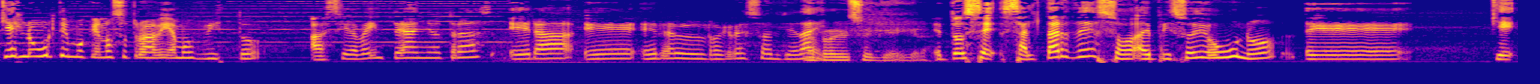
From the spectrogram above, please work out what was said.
¿qué es lo último que nosotros habíamos visto hacia 20 años atrás? Era, eh, era el regreso del Jedi. Al regreso del Jedi. Entonces, saltar de eso a episodio 1, eh, que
